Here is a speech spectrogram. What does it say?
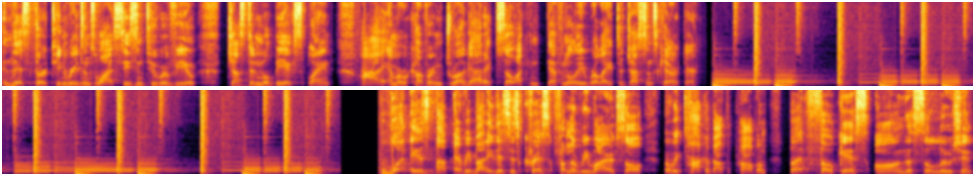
In this 13 Reasons Why Season 2 review, Justin will be explained. I am a recovering drug addict, so I can definitely relate to Justin's character. What is up, everybody? This is Chris from The Rewired Soul, where we talk about the problem, but focus on the solution.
